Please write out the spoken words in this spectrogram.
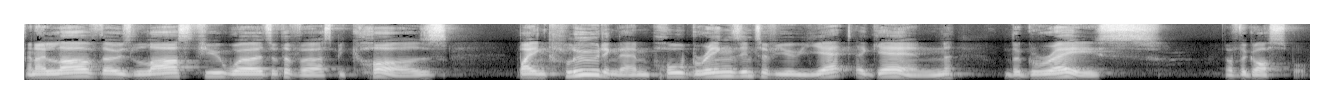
And I love those last few words of the verse because by including them, Paul brings into view yet again the grace of the gospel.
